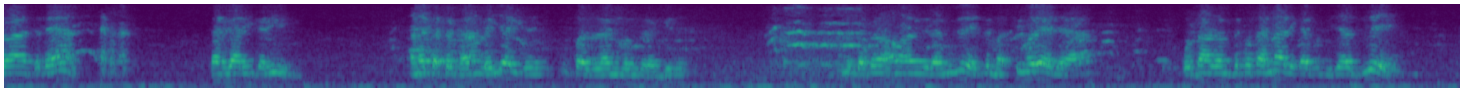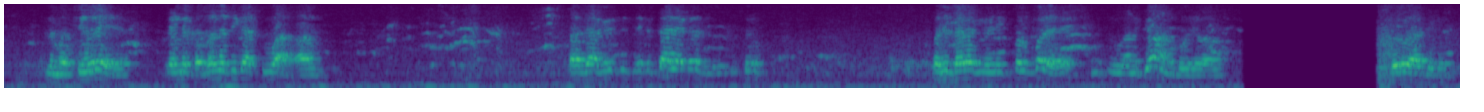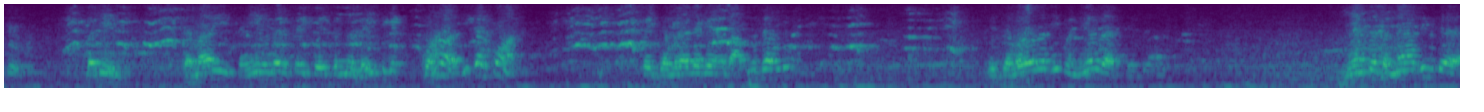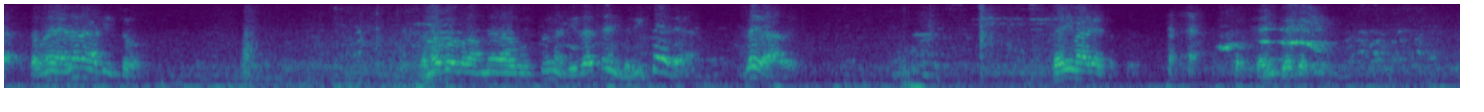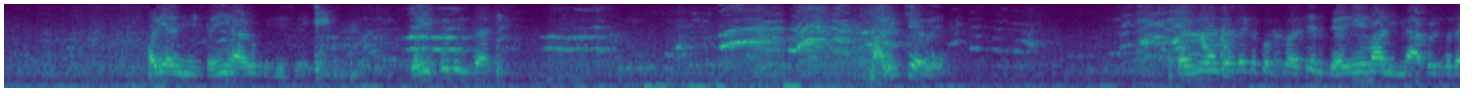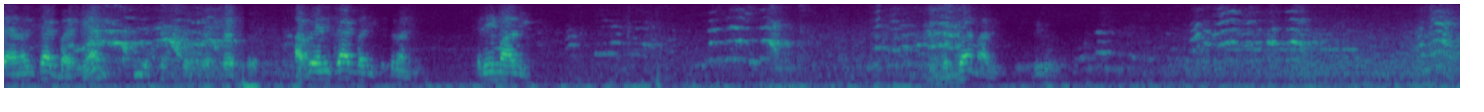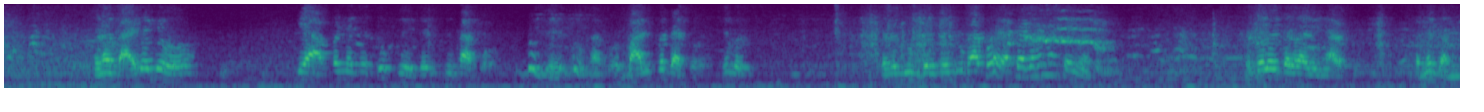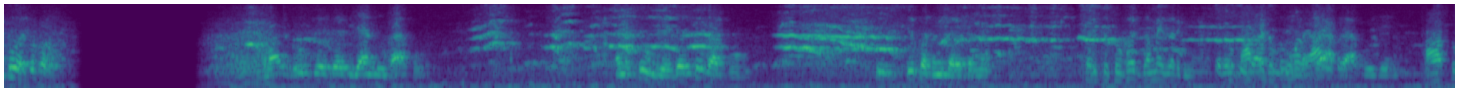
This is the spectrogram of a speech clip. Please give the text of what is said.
પ્રમાણે છે શણગારી કરી અને કતરખાના લઈ જાય છે, ઉપર રંગ બંગ રંગીને બકરા હવાને રંગ જોઈએ એટલે મસ્તી મરે છે પોતાના રંગ તો પોતા ના દેખાય, પણ બીજા જુએ એટલે મસ્તી મરે. એમને ખબર નથી કે શું આ જાગૃતિ છે કે ચાલ્યા કરે પછી દરેક ક્લિનિક પર પડે અને ક્યાં અનુભવ લેવાનો? છે? બધી. તમારી સહી વગર કઈ કોઈ તમને લઈ શકે? કોનો અધિકાર કોણ? કઈ જમરાજા કે એના બાપનું છે? એ જમરો નથી, પણ નિયમ રાખશે નિયમ તો તમને આધીન છે. તમે એના આધીન છો. તમે તો અમને આ વસ્તુ નથી રસાયણ કરી છે લેવા આવે. સહી માગે છે. સહી છે કે હરિયાળી નહીં કઈ આરોપની કઈ સહી માલિક છે હવે. એ માલિક ને આપડે બધા એનો શાકભાજી, એમ. આપડે એની શાકભાજી ખેતરાની એ માલિક. બધા માલિક એનો કાયદો કેવો? કે આપણને તો સુખ જોઈએ તો સુખ આપો. સુખ જોઈએ? સુખ આપો. માલિક બધા શું કરું? તમે દુઃખ ગમતો દુઃખ આપો? અત્યારે કરો ને? કઈ તો ચલો કરવા લઈને આવશું તમને ગમતું હોય તો કરો. તમારે દુઃખ જોઈએ તો બીજાને દુઃખ આપવું અને સુખ જોઈએ તો સુખ આપવું શું પસંદ કરો તમે? સુખ જ ગમે દરેક ને સુખ આપે તો સુખ મળે.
